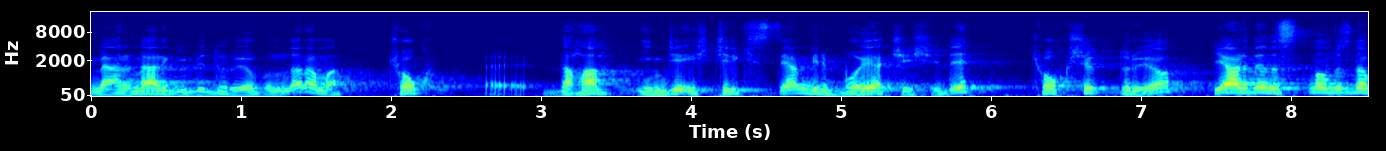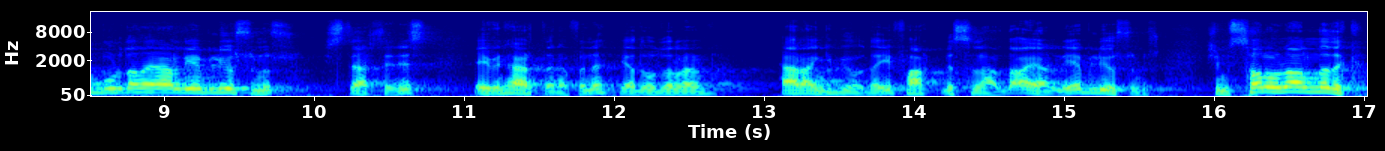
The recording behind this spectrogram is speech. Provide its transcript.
mermer gibi duruyor bunlar ama çok e, daha ince işçilik isteyen bir boya çeşidi. Çok şık duruyor. Yerden ısıtmamızı da buradan ayarlayabiliyorsunuz isterseniz. Evin her tarafını ya da odaların herhangi bir odayı farklı ısılarda ayarlayabiliyorsunuz. Şimdi salonu anladık.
